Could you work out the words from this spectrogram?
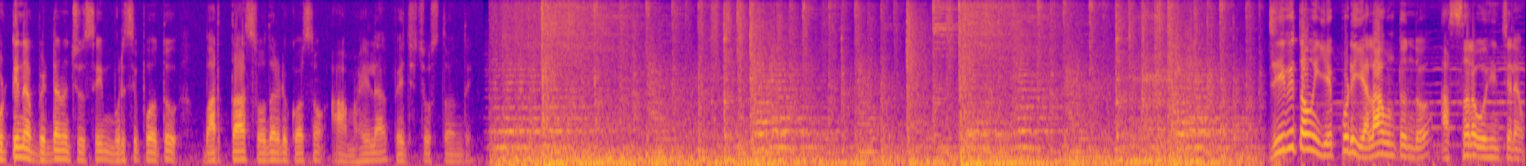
పుట్టిన బిడ్డను చూసి మురిసిపోతూ భర్త సోదరుడి కోసం ఆ మహిళ వేచి చూస్తోంది. జీవితం ఎప్పుడు ఎలా ఉంటుందో అస్సలు ఊహించలేం.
